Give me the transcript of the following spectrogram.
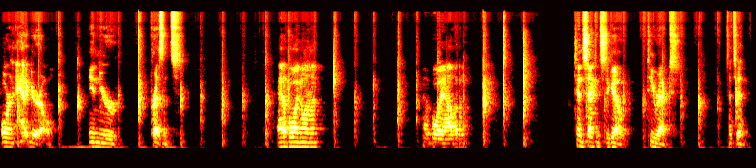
or an attagirl in your presence. Attaboy, Norman. Oh, Attaboy, Alvin. 10 seconds to go. T Rex. That's it.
